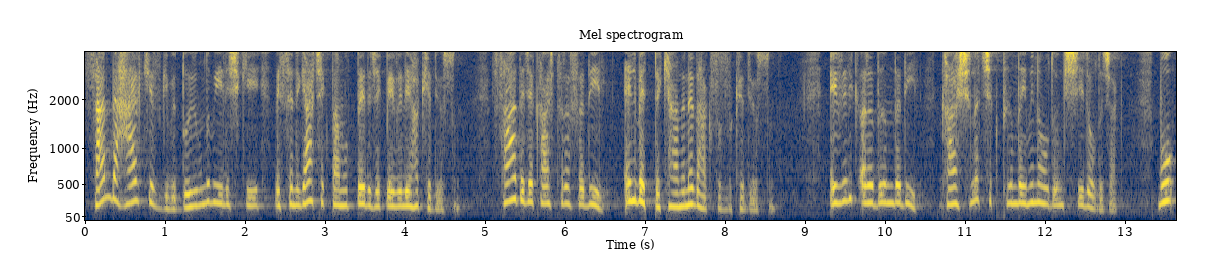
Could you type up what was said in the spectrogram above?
Sen de herkes gibi doyumlu bir ilişkiyi ve seni gerçekten mutlu edecek bir evliliği hak ediyorsun. Sadece karşı tarafa değil, elbette kendine de haksızlık ediyorsun. Evlilik aradığında değil, karşına çıktığında emin olduğun kişiyle olacak. Bu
